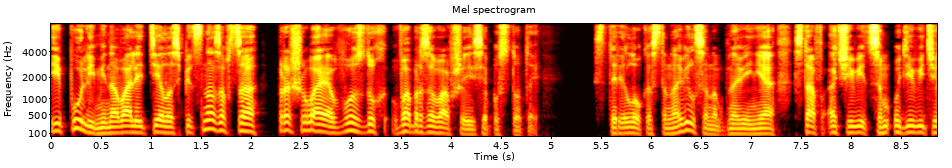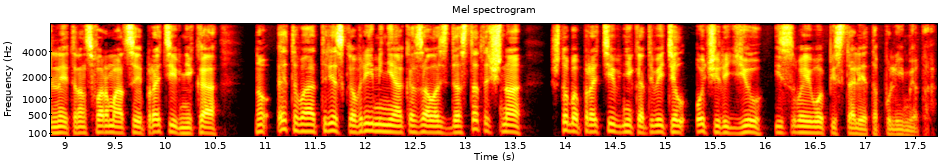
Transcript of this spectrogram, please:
И пули миновали тело спецназовца, прошивая воздух в образовавшиеся пустоты. Стрелок остановился на мгновение, став очевидцем удивительной трансформации противника, но этого отрезка времени оказалось достаточно, чтобы противник ответил очередью из своего пистолета-пулемета.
